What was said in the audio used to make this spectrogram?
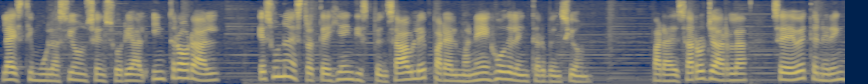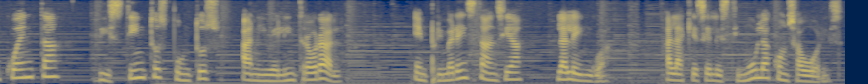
La estimulación sensorial intraoral es una estrategia indispensable para el manejo de la intervención. Para desarrollarla se debe tener en cuenta distintos puntos a nivel intraoral. En primera instancia, la lengua, a la que se le estimula con sabores.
